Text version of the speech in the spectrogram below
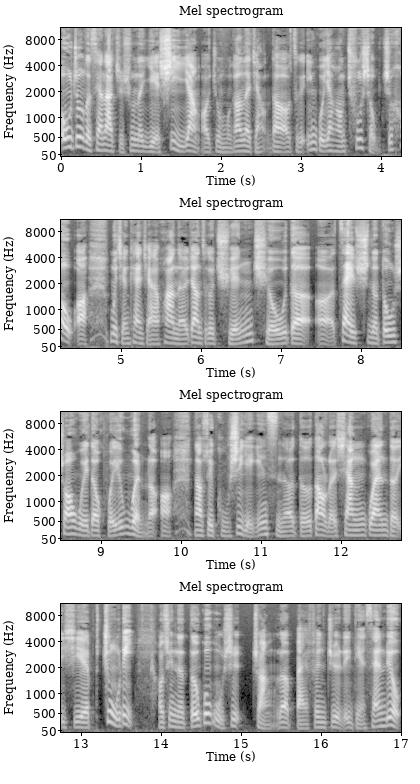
欧洲的三大指数呢也是一样啊，就我们刚才讲到这个英国央行出手之后啊，目前看起来的话呢，让这个全球的呃债市呢都稍微的回稳了啊，那所以股市也因此呢得到了相关的一些助力，好，所以呢德国股市涨了百分之零点三六，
